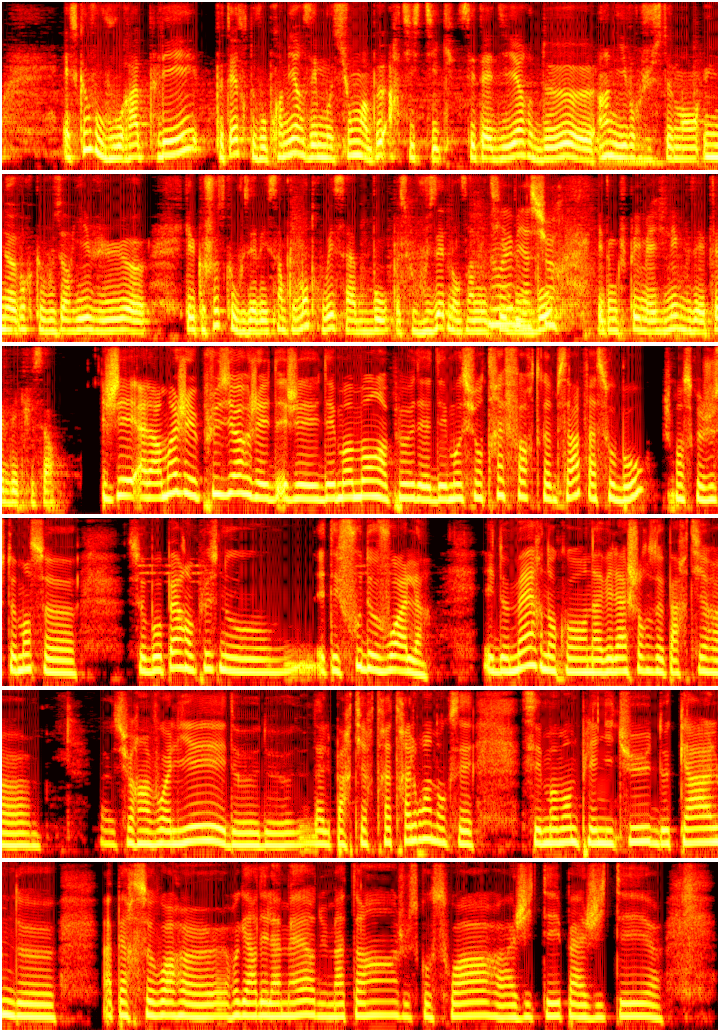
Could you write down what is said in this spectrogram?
Est-ce que vous vous rappelez peut-être de vos premières émotions un peu artistiques, c'est-à-dire de euh, un livre justement, une œuvre que vous auriez vue, euh, quelque chose que vous avez simplement trouvé ça beau parce que vous êtes dans un métier de bien beau sûr. et donc je peux imaginer que vous avez peut-être vécu ça. J'ai alors moi j'ai eu plusieurs j'ai j'ai des moments un peu d'émotions très fortes comme ça face au beau. Je pense que justement ce ce beau-père en plus nous était fou de voile et de mer donc on avait la chance de partir euh, sur un voilier et de d'aller partir très très loin. Donc c'est ces moments de plénitude, de calme, de apercevoir, euh, regarder la mer du matin jusqu'au soir, agité, pas agité,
